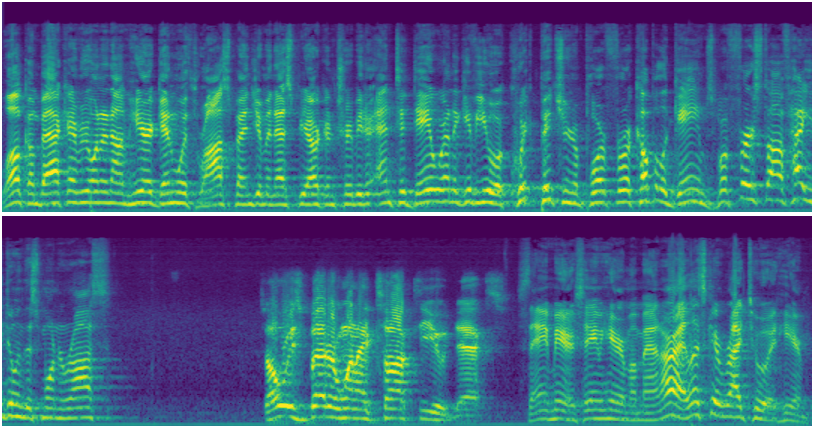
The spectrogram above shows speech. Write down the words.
Welcome back, everyone, and I'm here again with Ross Benjamin, SBR contributor, and today we're going to give you a quick pitching report for a couple of games. But first off, how you doing this morning, Ross? It's always better when I talk to you, Dex. Same here, same here, my man. All right, let's get right to it here.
